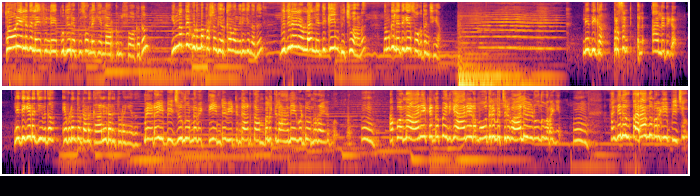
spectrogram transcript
സ്റ്റോറി അല്ലത് ലൈഫിന്റെ പുതിയൊരു എപ്പിസോഡിലേക്ക് എല്ലാവർക്കും സ്വാഗതം. ഇന്നത്തെ കുടുംബ പ്രശ്നം തീർക്കാൻ വന്നിരിക്കുന്നത് വിതുരയിലുള്ള ലതികയും ബിജു ആണ് നമുക്ക് ലതികയെ സ്വാഗതം ചെയ്യാം. ലതിക പ്രസന്റ് അല്ല ആ ലതിക. ലതികയുടെ ജീവിതം എവിടെ തൊട്ടാണ് കാലിടറി തുടങ്ങിയത്? മേഡം ഈ ബിജു എന്ന് പറഞ്ഞ വ്യക്തി എന്റെ വീട്ടിന്റെ അടുത്ത അമ്പലത്തിൽ ആനയും കൊണ്ടുവന്നതായിരുന്നു. അപ്പൊ അന്ന് ആനയെ കണ്ടപ്പോ എനിക്ക് ആനയുടെ മോതിരം വെച്ചൊരു വാൽ എന്ന് പറഞ്ഞു. അങ്ങനെ അത് തരാന്ന് പറഞ്ഞു ഈ ബിജു.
